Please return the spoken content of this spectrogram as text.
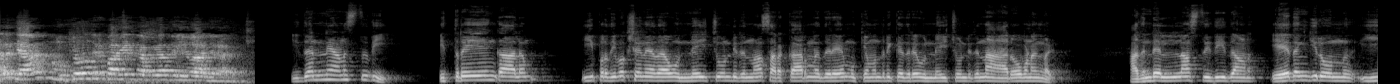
അല്ല ഞാൻ മുഖ്യമന്ത്രി പറയുന്നത് അപ്പോൾ ഞാൻ തെളിവ് ഹാജരാക്കും ഇതന്നെയാണ് സ്ഥിതി. ഇത്രയും കാലം ഈ പ്രതിപക്ഷ നേതാവ് ഉന്നയിച്ചുകൊണ്ടിരുന്ന സർക്കാരിനെതിരെ മുഖ്യമന്ത്രിക്കെതിരെ ഉന്നയിച്ചുകൊണ്ടിരുന്ന ആരോപണങ്ങൾ. അതിന്റെ എല്ലാം സ്ഥിതി ഇതാണ്. ഏതെങ്കിലും ഒന്ന് ഈ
